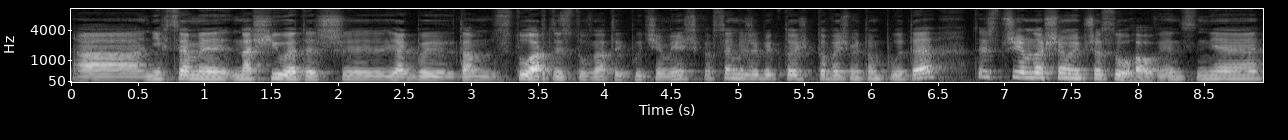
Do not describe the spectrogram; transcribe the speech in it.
a nie chcemy na siłę też y, jakby tam 100 artystów na tej płycie mieć, tylko chcemy, żeby ktoś, kto weźmie tą płytę, też z przyjemnością jej przesłuchał, więc nie,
